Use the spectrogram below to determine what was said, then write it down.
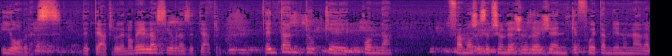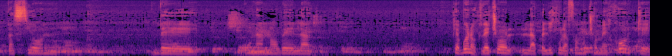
y obras de teatro, de novelas y obras de teatro. En tanto que con la famosa excepción de Jules Jean, que fue también una adaptación de una novela que bueno, de hecho la película fue mucho mejor que,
